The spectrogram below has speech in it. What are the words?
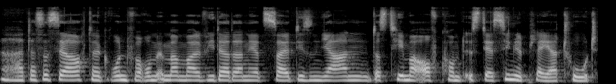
Ja, das ist ja auch der Grund, warum immer mal wieder dann jetzt seit diesen Jahren das Thema aufkommt, ist der Singleplayer tot,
